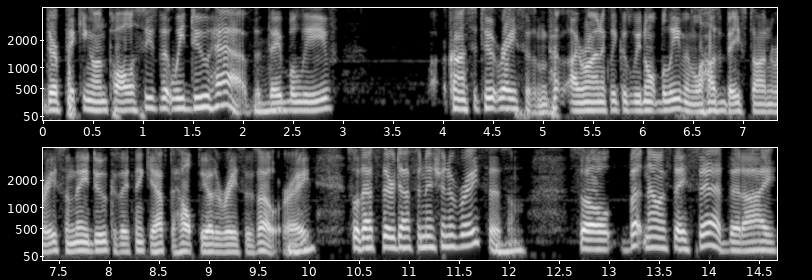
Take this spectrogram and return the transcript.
they're picking on policies that we do have that Mhm. they believe constitute racism. Ironically, because we don't believe in laws based on race, and they do because they think you have to help the other races out, right? So that's their definition of racism. So, but now if they said that I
